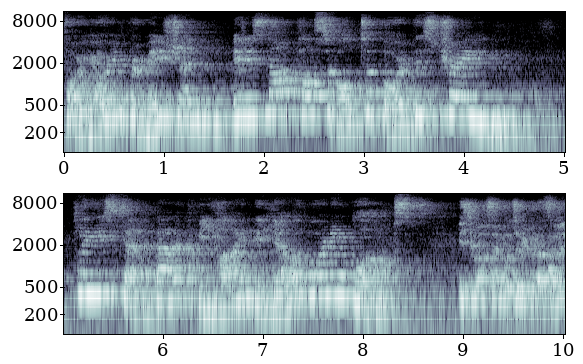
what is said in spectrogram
For your information, it is not possible to board this train. Please stand back behind the yellow warning blocks. 1番線ご注意ください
